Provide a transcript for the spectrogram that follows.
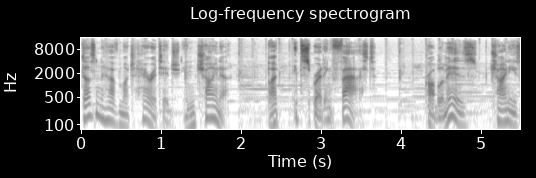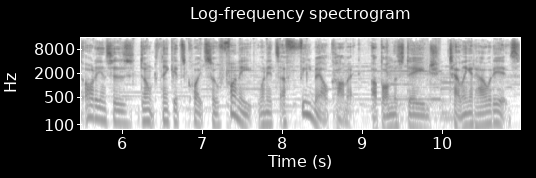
doesn't have much heritage in China, but it's spreading fast. Problem is, Chinese audiences don't think it's quite so funny when it's a female comic up on the stage telling it how it is.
